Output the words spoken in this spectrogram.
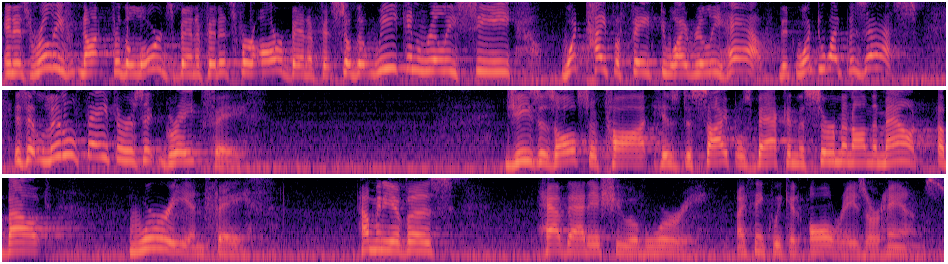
And it's really not for the Lord's benefit, it's for our benefit, so that we can really see what type of faith do I really have? What do I possess? Is it little faith or is it great faith? Jesus also taught his disciples back in the Sermon on the Mount about worry and faith. How many of us have that issue of worry? I think we could all raise our hands.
